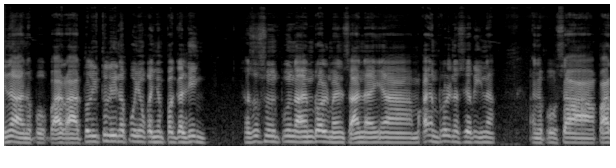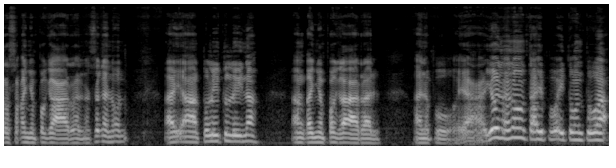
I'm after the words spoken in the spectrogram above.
Rina ano po para tuloy-tuloy na po yung kanyang pagaling. Sa susunod po na enrollment sana ay ah, maka-enroll na si Rina ano po sa para sa kanyang pag-aaral. Sa ganun ay ah, tuloy-tuloy na ang kanyang pag-aaral. Ano po. Kaya yun ano tayo po ay tuwan-tuwa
